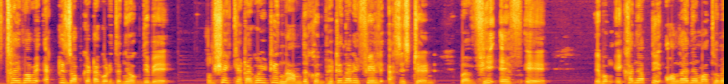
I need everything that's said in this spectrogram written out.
স্থায়ীভাবে একটি জব ক্যাটাগরিতে নিয়োগ দিবে। সেই ক্যাটাগরিটির নাম দেখুন ভেটেনারি ফিল্ড অ্যাসিস্ট্যান্ট বা ভিএফএ এবং এখানে আপনি অনলাইনের মাধ্যমে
